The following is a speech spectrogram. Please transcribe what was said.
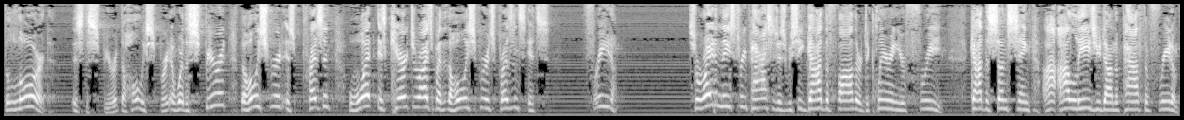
The Lord is the Spirit, the Holy Spirit. And where the Spirit, the Holy Spirit is present, what is characterized by the Holy Spirit's presence? It's freedom. So, right in these three passages, we see God the Father declaring you're free. God the Son saying, I'll lead you down the path of freedom.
